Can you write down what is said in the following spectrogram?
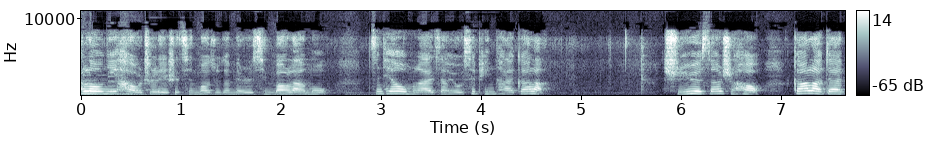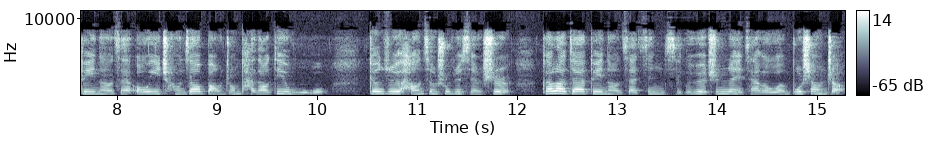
Hello，你好，这里是情报局的每日情报栏目。今天我们来讲游戏平台 Gala。十一月三十号，Gala 代币呢在欧 e 成交榜中排到第五。根据行情数据显示，Gala 代币呢在近几个月之内价格稳步上涨，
